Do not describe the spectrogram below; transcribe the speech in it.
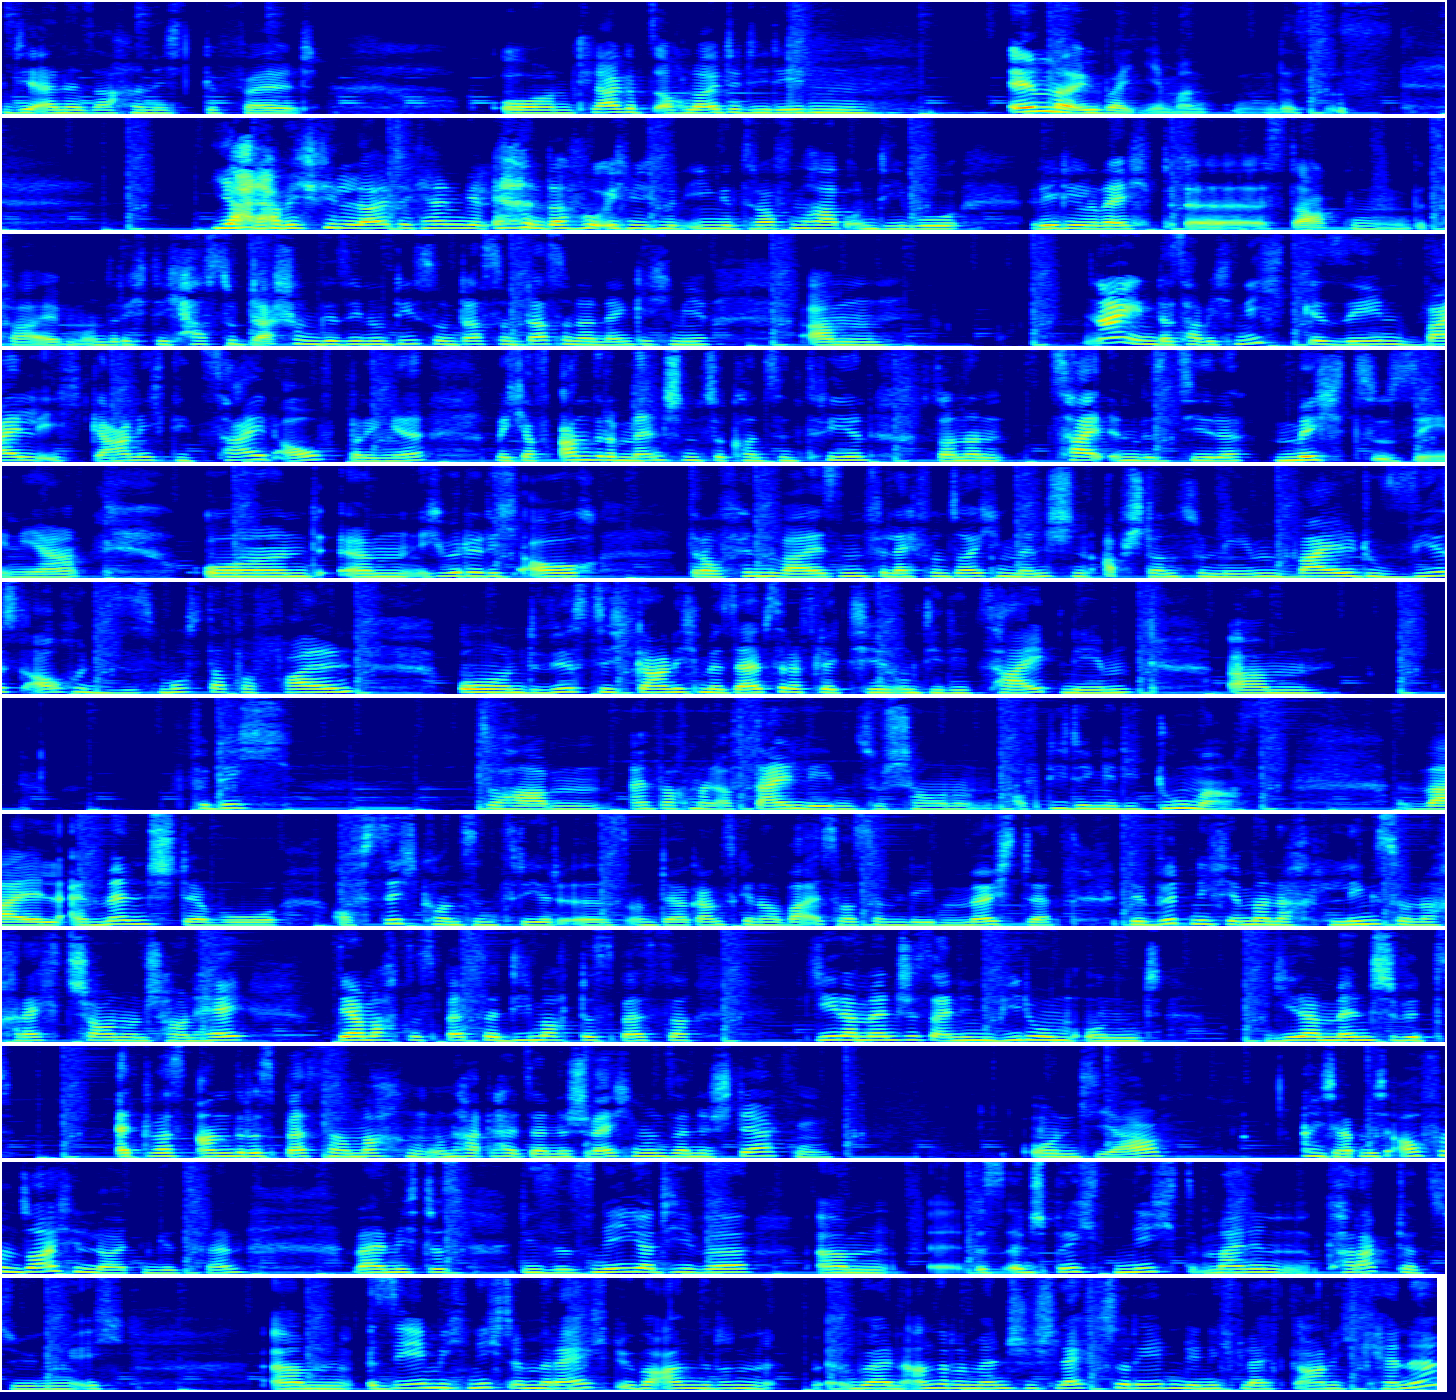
dir eine Sache nicht gefällt. Und klar gibt es auch Leute, die reden immer über jemanden. Das ist ja, da habe ich viele Leute kennengelernt, da wo ich mich mit ihnen getroffen habe und die, wo regelrecht äh, Stalken betreiben und richtig, hast du das schon gesehen und dies und das und das und dann denke ich mir, ähm, nein, das habe ich nicht gesehen, weil ich gar nicht die Zeit aufbringe, mich auf andere Menschen zu konzentrieren, sondern Zeit investiere, mich zu sehen, ja. Und ähm, ich würde dich auch darauf hinweisen, vielleicht von solchen Menschen Abstand zu nehmen, weil du wirst auch in dieses Muster verfallen und wirst dich gar nicht mehr selbst reflektieren und dir die Zeit nehmen, ähm, für dich zu haben, einfach mal auf dein Leben zu schauen und auf die Dinge, die du machst. Weil ein Mensch, der wo auf sich konzentriert ist und der ganz genau weiß, was er im Leben möchte, der wird nicht immer nach links und nach rechts schauen und schauen, hey, der macht das besser, die macht das besser jeder Mensch ist ein Individuum und jeder Mensch wird etwas anderes besser machen und hat halt seine Schwächen und seine Stärken. Und ja, ich habe mich auch von solchen Leuten getrennt, weil mich das, dieses Negative, ähm, das entspricht nicht meinen Charakterzügen. Ich ähm, sehe mich nicht im Recht, über, anderen, über einen anderen Menschen schlecht zu reden, den ich vielleicht gar nicht kenne.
